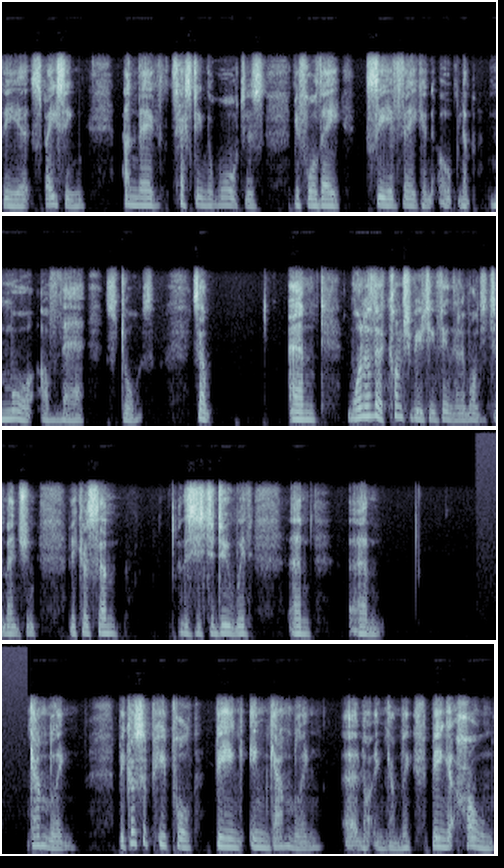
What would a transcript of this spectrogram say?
the uh, spacing, and they're testing the waters before they see if they can open up more of their stores. So, um, one other contributing thing that I wanted to mention, because um, this is to do with um, um gambling, because of people being in gambling, uh, not in gambling, being at home,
